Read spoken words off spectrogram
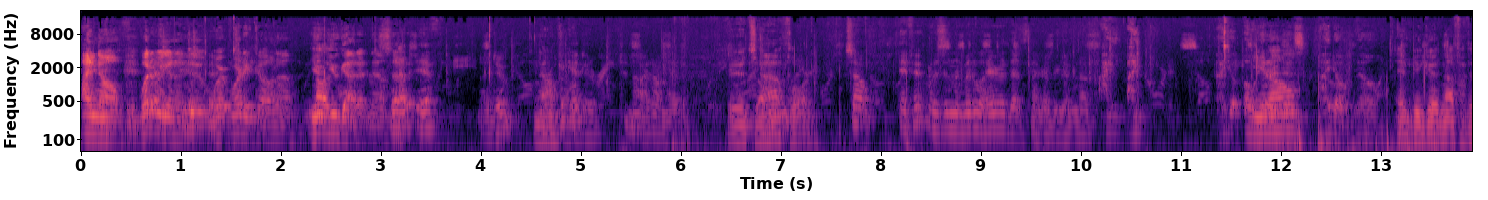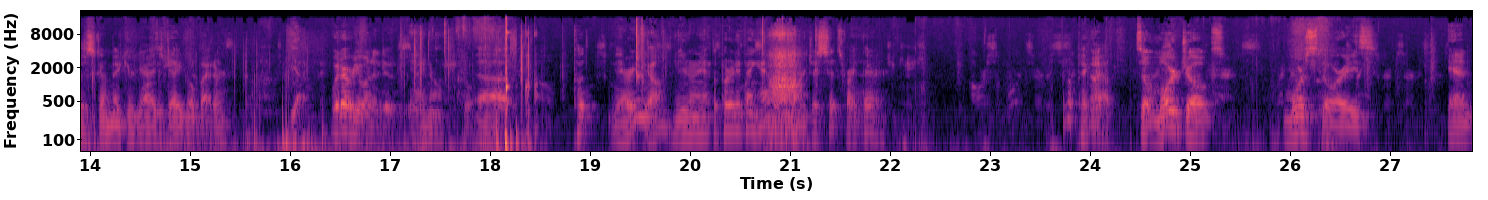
I know. What are we gonna do? Where, where'd it go now? You, you got it now. so if I do, No. I think I do. No, I don't have it. It's on Um, the floor. So if it was in the middle here, that's not going to be good enough. I, I, I don't, oh, You there it know- is. I don't know. It'd be good enough if it's going to make your guys' day go better. Yeah, whatever you want to do. Yeah. You know, uh, put there you go. You don't have to put anything heavy on it. It just sits right there. It'll pick All right. up. So more jokes, more stories, and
